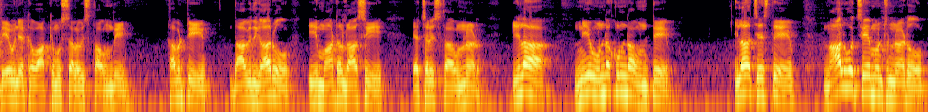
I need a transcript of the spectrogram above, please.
దేవుని యొక్క వాక్యము సెలవిస్తూ ఉంది. కాబట్టి దావిది గారు ఈ మాటలు రాసి హెచ్చరిస్తూ ఉన్నాడు. ఇలా నీవు ఉండకుండా ఉంటే ఇలా చేస్తే నాలుగో చేయమంటున్నాడు.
